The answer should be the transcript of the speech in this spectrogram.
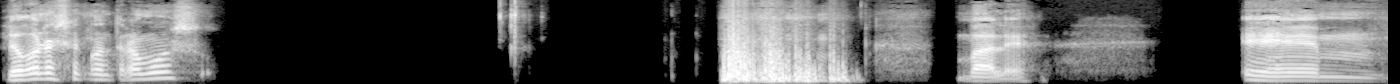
Luego nos encontramos. Vale. Em,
